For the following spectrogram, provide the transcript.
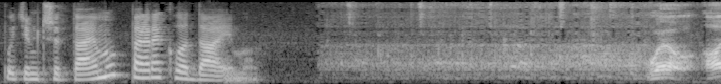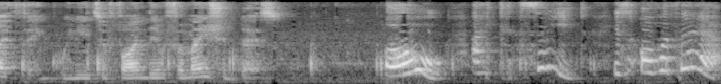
потім читаємо, перекладаємо. Well, I think we need to find the information desk. Oh, I can see it. It's over there.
